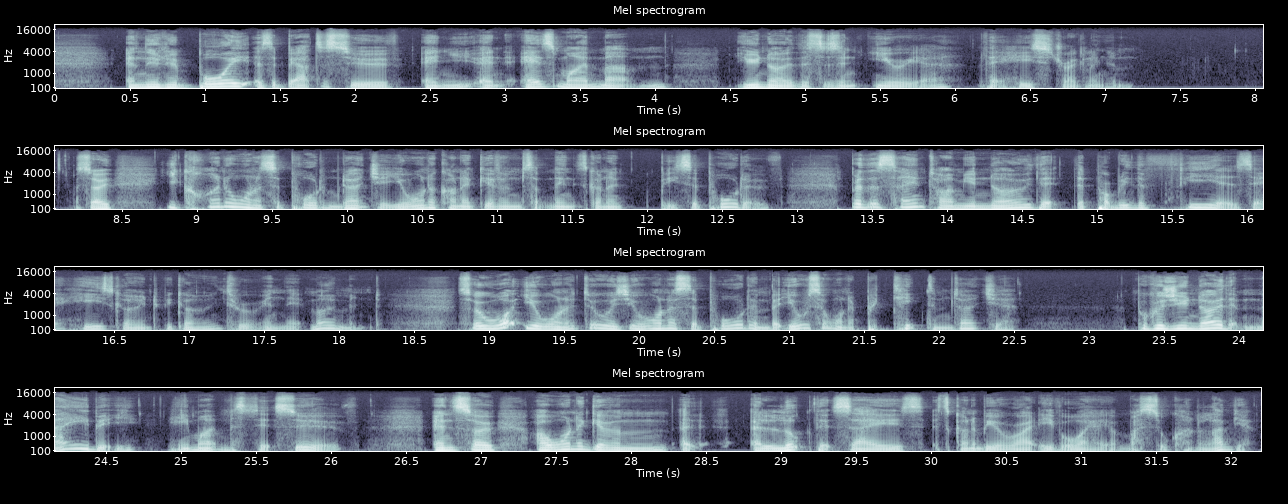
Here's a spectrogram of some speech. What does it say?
And then her boy is about to serve, and you, and as my mum, you know this is an area that he's struggling in. So you kind of want to support him, don't you? You want to kind of give him something that's going to be supportive, but at the same time, you know that the probably the fears that he's going to be going through in that moment. So what you want to do is you want to support him, but you also want to protect him, don't you? Because you know that maybe he might miss that serve. And so I want to give him a, a look that says it's going to be all right either way. I still kind of love you.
